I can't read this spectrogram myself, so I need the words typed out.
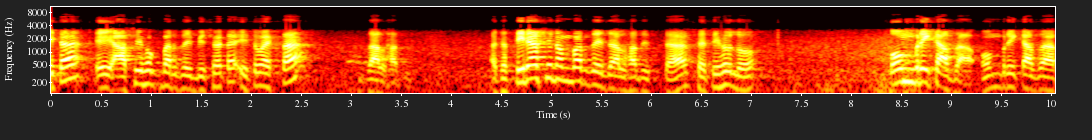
এটা, এই আশি হোকবার যে বিষয়টা, এটাও একটা জাল হাদিস। আচ্ছা তিরাশি নম্বর যে জাল হাদিসটা, সেটি হলো অমরি কাজা অমরি কাজার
